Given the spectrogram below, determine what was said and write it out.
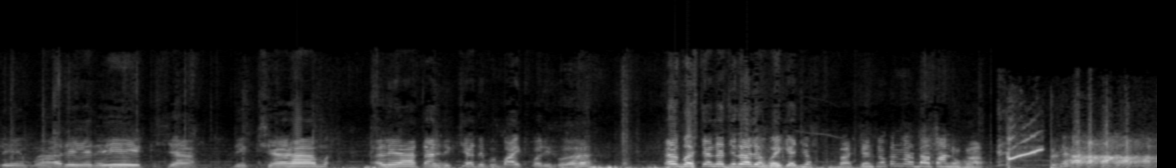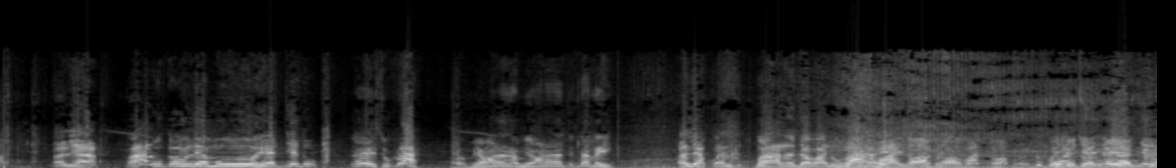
રે મારે રિક્ષા રિક્ષા અલે આ તારી રિક્ષા તે પણ બાઇક પડી હો એ બસ સ્ટેન્ડ ચલો આલ્યો ભાઈ કેજો બસ સ્ટેન્ડ ચોકન મારા બાપાનું હા. અલ્યા પારું કહું લે હું હેજે તું. એ છોકરા મેહોણા મેહોણા કેટલા લઈ? અલ્યા પણ બહાર જવાનું વાત તો આપરો વાત તો આપરો તું ભાઈ જજે એ હેડજે લે.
